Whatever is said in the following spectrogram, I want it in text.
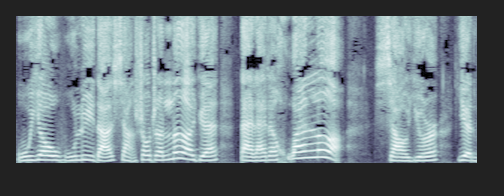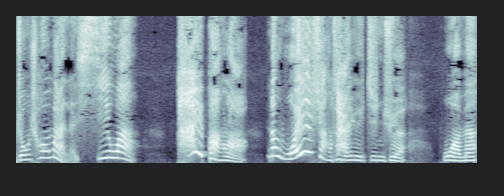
无忧无虑的享受着乐园带来的欢乐。小鱼儿眼中充满了希望，太棒了！那我也想参与进去。我们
